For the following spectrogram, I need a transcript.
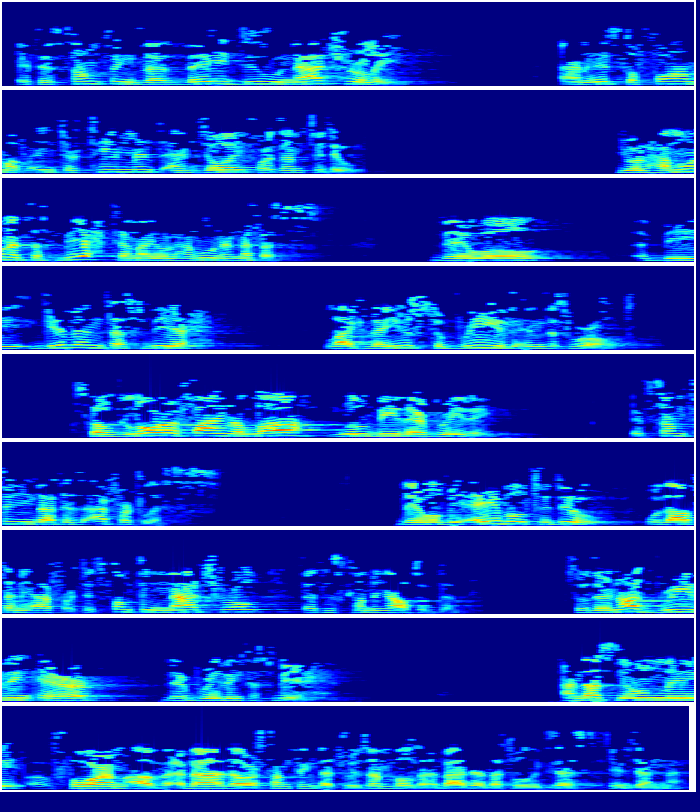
It is something that they do naturally. And it's a form of entertainment and joy for them to do. يلهمون التسبيح كما يلهمون النفس. They will be given tasbih like they used to breathe in this world. So glorifying Allah will be their breathing. It's something that is effortless. They will be able to do without any effort. It's something natural that is coming out of them. So they're not breathing air, they're breathing tasbih. And that's the only uh, form of ibadah or something that resembles ibadah that will exist in Jannah.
